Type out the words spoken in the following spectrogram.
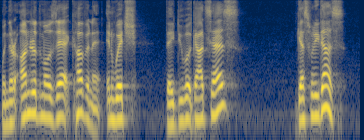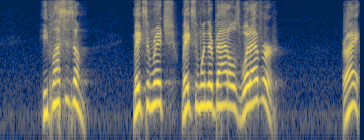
when they're under the Mosaic covenant in which they do what God says. Guess what He does? He blesses them, makes them rich, makes them win their battles, whatever. Right?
